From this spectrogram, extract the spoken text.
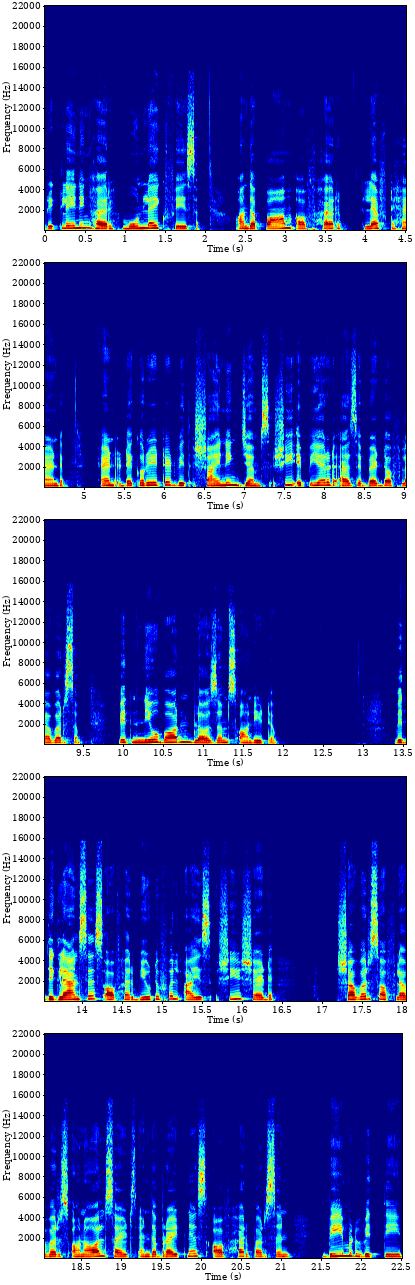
reclining her moon-like face on the palm of her left hand and decorated with shining gems. She appeared as a bed of flowers with newborn blossoms on it. With the glances of her beautiful eyes, she shed showers of flowers on all sides, and the brightness of her person beamed with the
